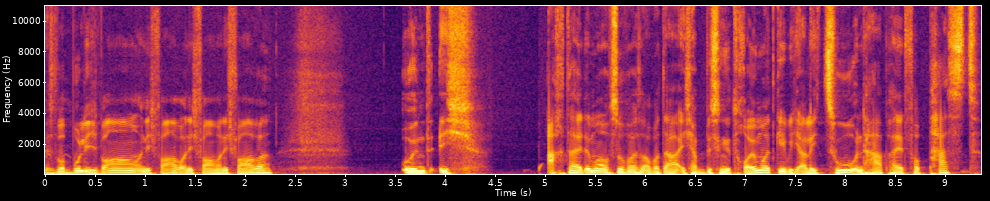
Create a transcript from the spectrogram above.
es war bullig warm und ich fahre und ich fahre und ich fahre. Und ich achte halt immer auf sowas, aber da, ich habe ein bisschen geträumert, gebe ich ehrlich zu, und habe halt verpasst,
